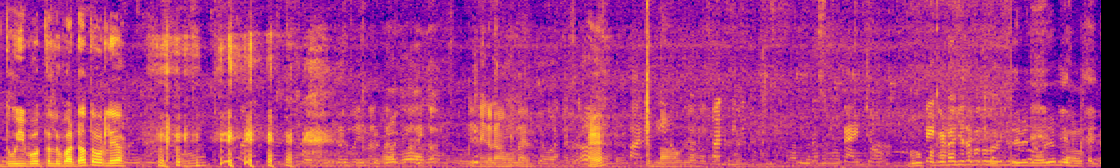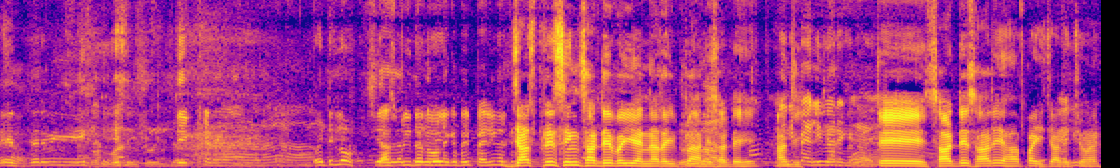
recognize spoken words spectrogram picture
ਦੂਈ ਬੋਤਲ ਨੂੰ ਵਾਢਾ ਤੋੜ ਲਿਆ। ਕਿੰਨੇ ਗ੍ਰਾਮ ਹੋ ਗਿਆ ਹੈ? ਕਿੰਨਾ ਹੋ ਗਿਆ? ਗਰੁੱਪ ਕਿਹੜਾ ਜਿਹਦਾ ਪਤਾ ਲੱਗ ਜੂ ਵੀ ਲੋ ਜੇ ਇੱਧਰ ਵੀ ਓਏ ਢਿੱਲੋ ਜਸਪ੍ਰੀਤ ਦਾ ਨਾਮ ਲੈ ਕੇ ਬਈ ਪਹਿਲੀ ਵਾਰ ਜਸਪ੍ਰੀਤ ਸਿੰਘ ਸਾਡੇ ਬਈ ਐਨ ਆਰ ਆਈ ਭਰਾ ਨੇ ਸਾਡੇ ਇਹ। ਹਾਂਜੀ। ਤੇ ਸਾਡੇ ਸਾਰੇ ਹਾਂ ਭਾਈਚਾਰੇ ਚੋਂ ਹੈ।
